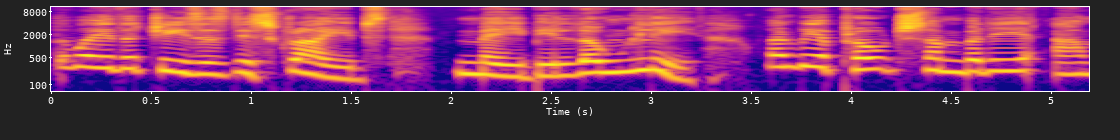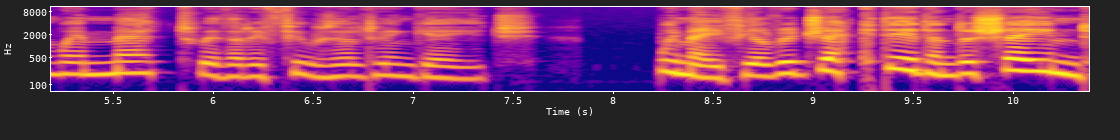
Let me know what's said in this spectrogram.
The way that Jesus describes may be lonely when we approach somebody and we're met with a refusal to engage. We may feel rejected and ashamed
